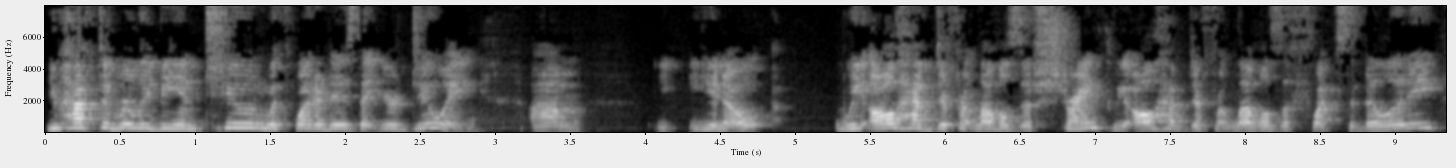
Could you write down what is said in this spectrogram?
you have to really be in tune with what it is that you're doing. Um, you know, we all have different levels of strength, we all have different levels of flexibility.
